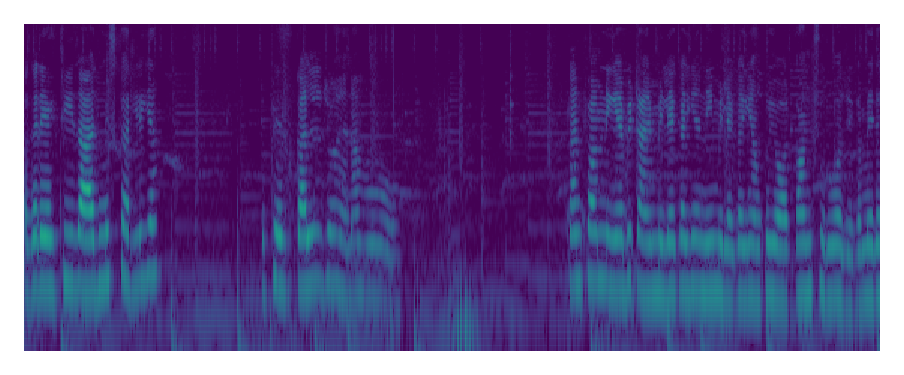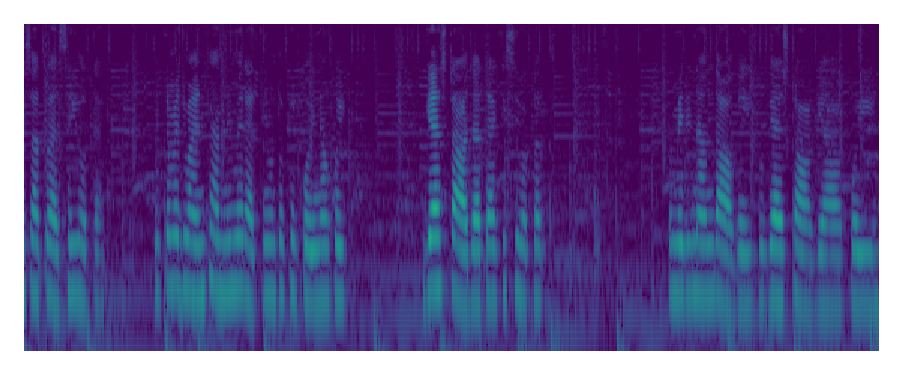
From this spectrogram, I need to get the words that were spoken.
अगर एक चीज़ आज मिस कर लिया तो फिर कल जो है ना, वो कंफर्म नहीं है, अभी टाइम मिलेगा या नहीं मिलेगा, या कोई और काम शुरू हो जाएगा। मेरे साथ तो ऐसा ही होता है। क्योंकि मैं ज्वाइंट फैमिली में रहती हूँ तो फिर कोई ना कोई गेस्ट आ जाता है किसी वक्त। तो मेरी नंद आ गई, कोई गेस्ट आ गया, कोई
